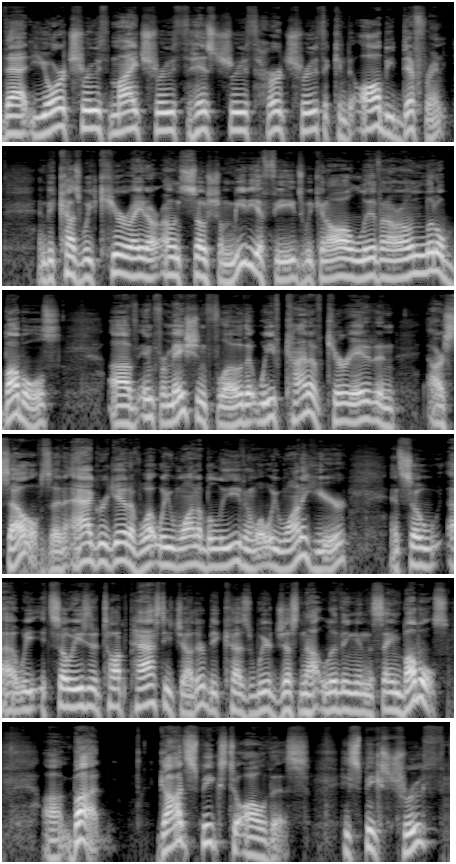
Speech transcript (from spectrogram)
that your truth, my truth, his truth, her truth, it can all be different. And because we curate our own social media feeds, we can all live in our own little bubbles of information flow that we've kind of curated in ourselves, an aggregate of what we want to believe and what we want to hear. And so uh, we, it's so easy to talk past each other because we're just not living in the same bubbles. Um, but God speaks to all of this. He speaks truth,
